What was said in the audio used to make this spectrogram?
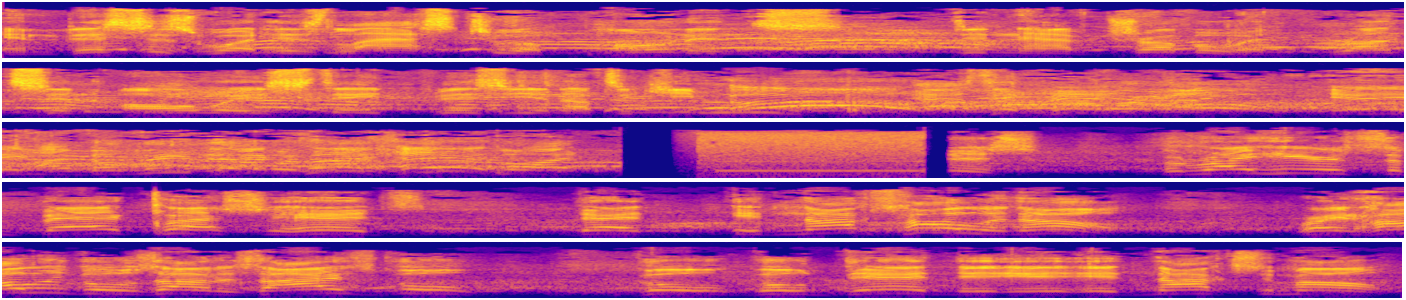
And this is what his last two opponents didn't have trouble with. Brunson always stayed busy enough to keep. Oh! I believe that was a headbutt. But right here, it's a bad clash of heads that it knocks Holland out. Right, Holland goes out. His eyes go go go dead. It, it knocks him out.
